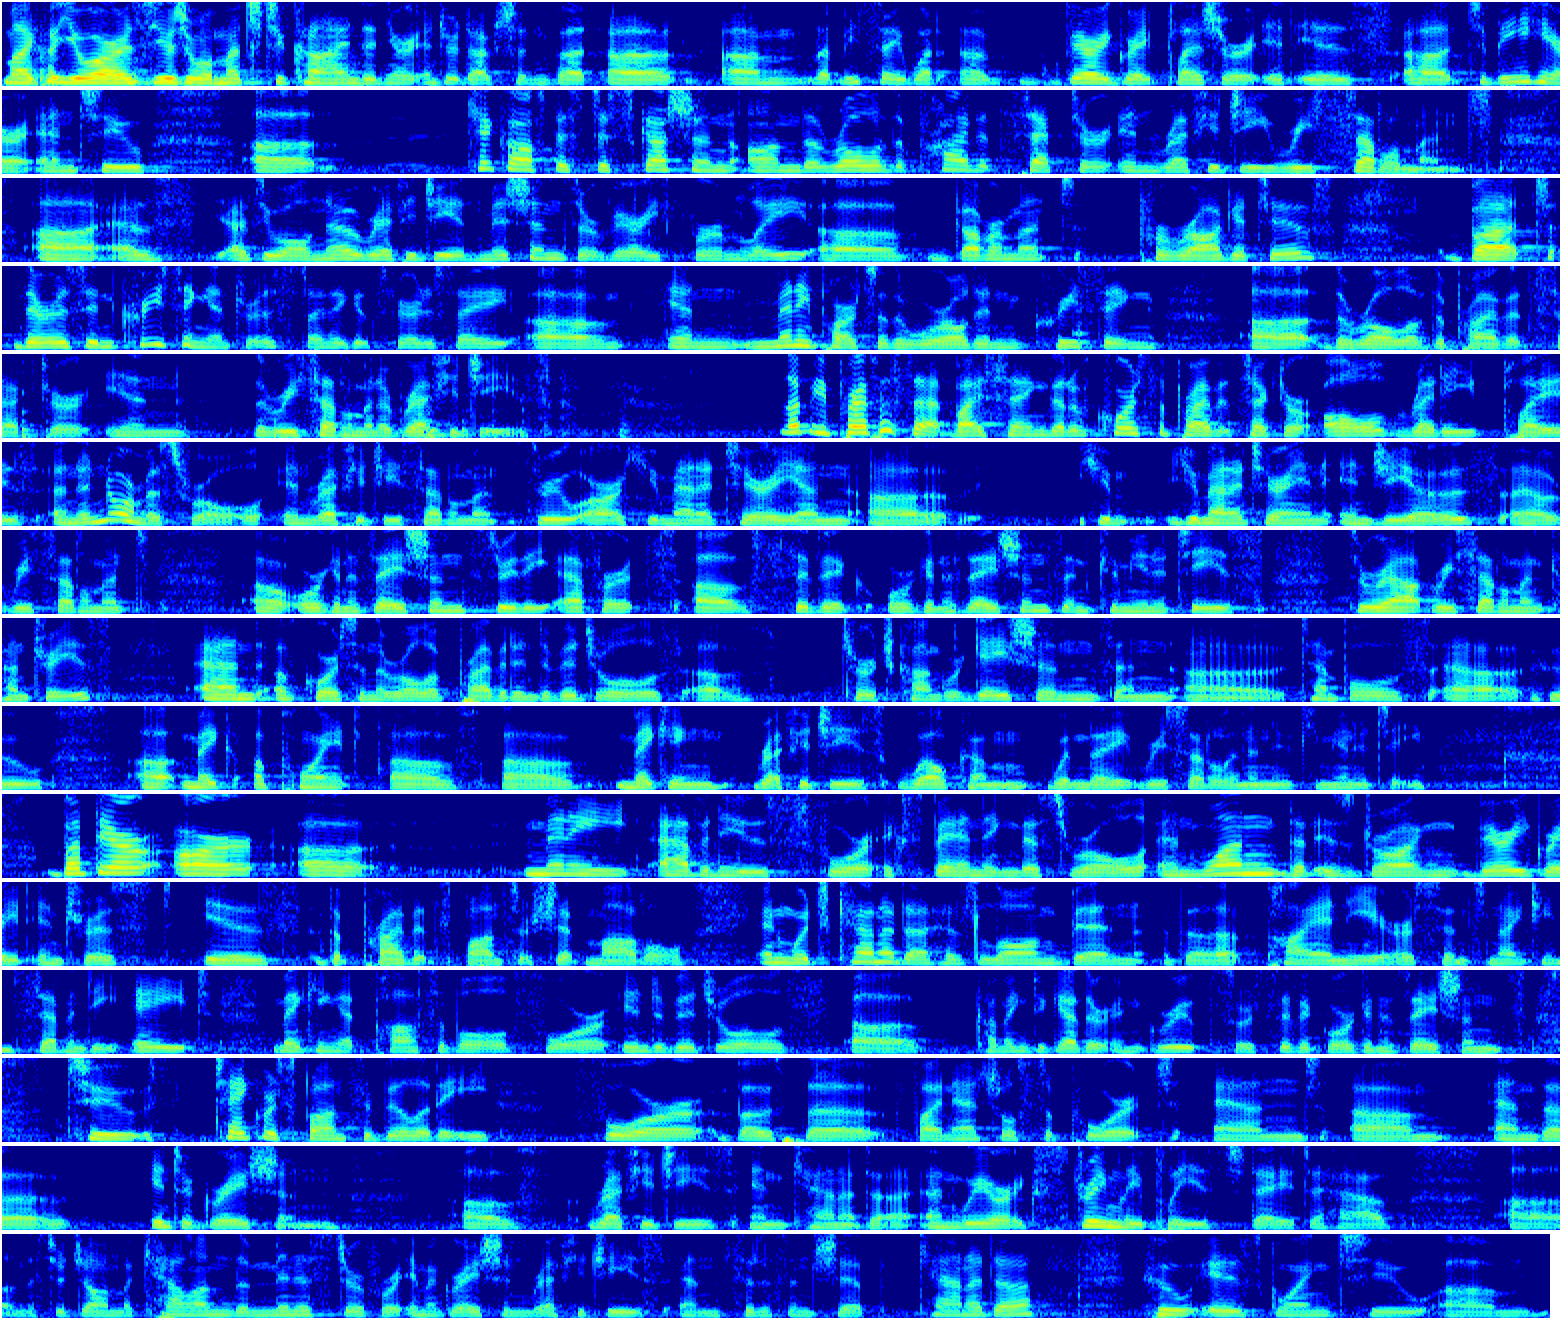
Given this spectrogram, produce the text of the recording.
Michael, you are, as usual, much too kind in your introduction, but uh, um, let me say what a very great pleasure it is uh, to be here and to uh, kick off this discussion on the role of the private sector in refugee resettlement. Uh, as, as you all know, refugee admissions are very firmly a government prerogative, but there is increasing interest, I think it's fair to say, um, in many parts of the world in increasing uh, the role of the private sector in the resettlement of refugees. Let me preface that by saying that, of course, the private sector already plays an enormous role in refugee settlement through our humanitarian uh, hum- humanitarian NGOs, uh, resettlement uh, organizations, through the efforts of civic organizations and communities throughout resettlement countries, and of course in the role of private individuals, of church congregations and uh, temples uh, who uh, make a point of uh, making refugees welcome when they resettle in a new community. But there are uh, many avenues for expanding this role, and one that is drawing very great interest is the private sponsorship model, in which Canada has long been the pioneer since 1978, making it possible for individuals uh, coming together in groups or civic organizations to take responsibility for both the financial support and um, and the integration of refugees in Canada. And we are extremely pleased today to have uh, Mr. John McCallum, the Minister for Immigration, Refugees, and Citizenship Canada, who is going to um,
